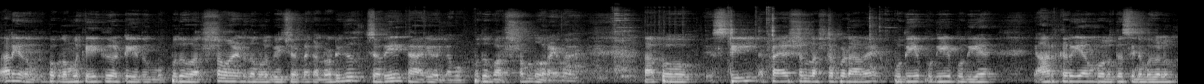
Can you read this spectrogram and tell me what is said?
അറിയാം നമുക്കിപ്പോൾ നമ്മൾ കേക്ക് കട്ട് ചെയ്തു മുപ്പത് വർഷമായിട്ട് നമ്മൾ ബീച്ചേട്ടനെ കണ്ടോണ്ട്. ഇത് ചെറിയ കാര്യമല്ല മുപ്പത് വർഷം എന്ന് പറയുന്നത്. അപ്പോ സ്റ്റിൽ പാഷൻ നഷ്ടപ്പെടാതെ പുതിയ പുതിയ പുതിയ ആർക്കറിയാൻ പോലത്തെ സിനിമകളും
